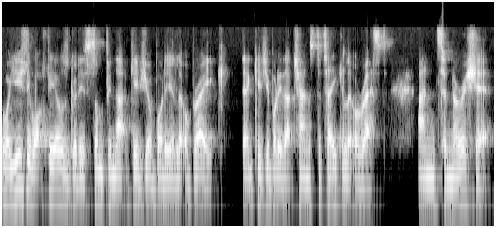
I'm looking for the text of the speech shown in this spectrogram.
Well, usually what feels good is something that gives your body a little break. It gives your body that chance to take a little rest and to nourish it.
